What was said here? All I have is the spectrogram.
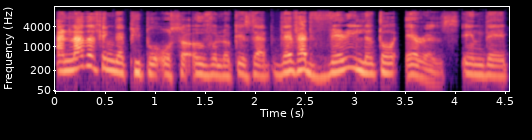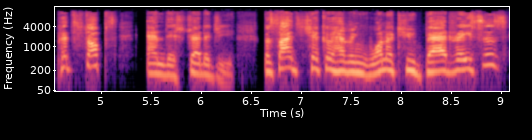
Another thing that people also overlook is that they've had very little errors in their pit stops and their strategy. Besides Checo having one or two bad races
